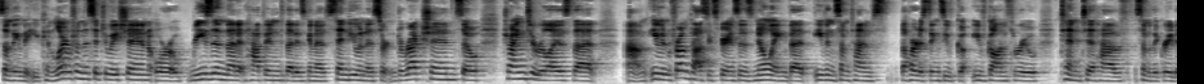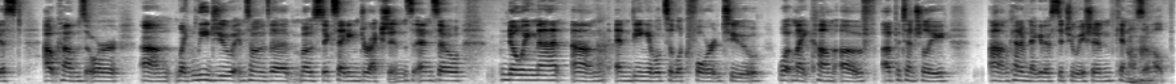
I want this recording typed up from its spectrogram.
something that you can learn from the situation or a reason that it happened that is going to send you in a certain direction so trying to realize that um, even from past experiences knowing that even sometimes the hardest things you've go- you've gone through tend to have some of the greatest outcomes or um, like lead you in some of the most exciting directions and so knowing that um, and being able to look forward to what might come of a potentially um, kind of negative situation can also Mm-hmm. help.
